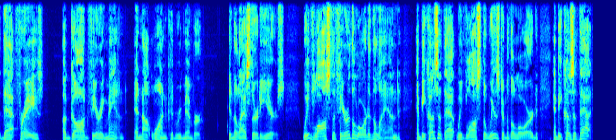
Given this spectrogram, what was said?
that phrase, a God fearing man? And not one could remember in the last 30 years. We've lost the fear of the Lord in the land, and because of that, we've lost the wisdom of the Lord, and because of that,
